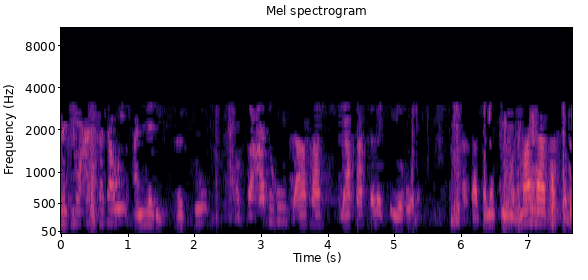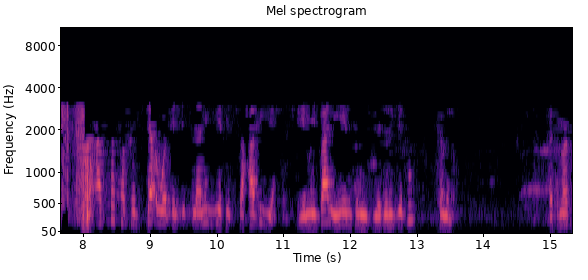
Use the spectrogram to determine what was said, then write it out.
መጅሙዓን ፈታዊ አለዚ እሱ መባዓትሁ ያሳተመችው የሆነ ያሳተመችው የሆነ ማን ያሳተመው ሙአሰሰቱ ዳዕወት ልእስላሚየት ሰሐፊያ የሚባል ይሄ እንትን የድርጅቱ ስም ነው። ህትመቱ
